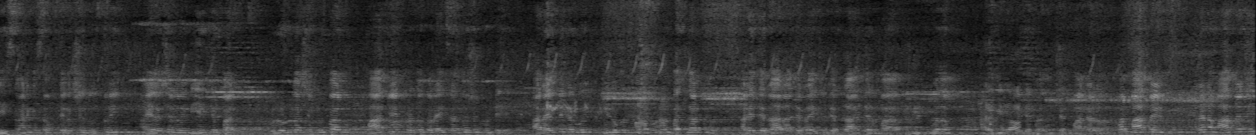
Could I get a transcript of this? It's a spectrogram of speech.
ఈ స్థానిక సంస్థ ఎలక్షన్లు వస్తున్నాయి ఆ ఎలక్షన్లో ఏం చెప్పాలి? రెండు లక్షల రూపాయలు మాకే ప్రతి ఒక్క రైతు సంతోషంగా ఉంటే ఆ రైతు దగ్గర పోయి మీరు ఒక మా ఊళ్ళో బదిలాడుతున్నారు అదైతే రారాజే రైతు దగ్గర దాచారు మా వీటికి పోదాం అడిగి పది మాట్లాడదాం. మరి మాట్లాడండి. అరే నా మాట్లాడి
